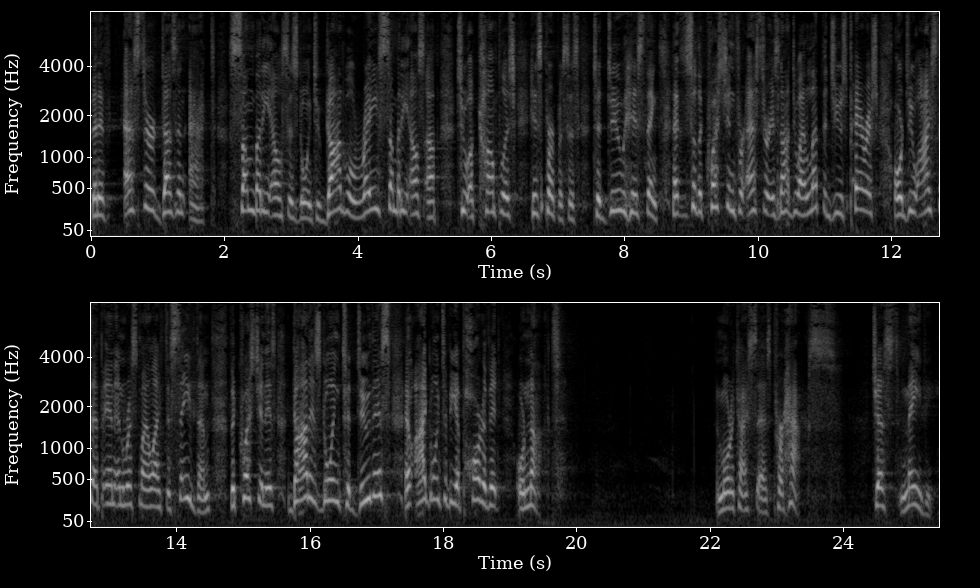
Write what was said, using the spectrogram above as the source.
that if Esther doesn't act, somebody else is going to. God will raise somebody else up to accomplish his purposes, to do his thing. And so the question for Esther is not do I let the Jews perish or do I step in and risk my life to save them? The question is God is going to do this. Am I going to be a part of it or not? And Mordecai says, perhaps, just maybe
